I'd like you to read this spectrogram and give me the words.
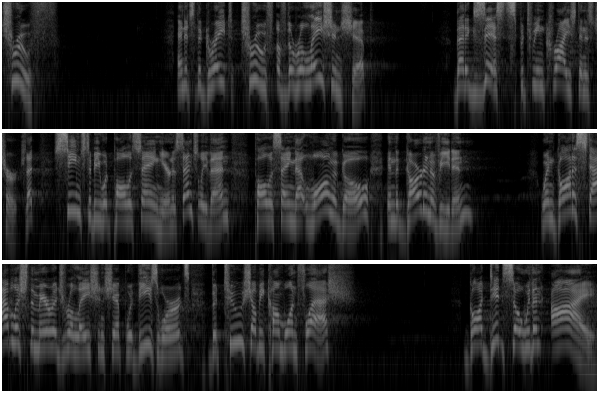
truth. And it's the great truth of the relationship that exists between Christ and his church. That seems to be what Paul is saying here. And essentially, then, Paul is saying that long ago in the Garden of Eden, when God established the marriage relationship with these words, the two shall become one flesh, God did so with an eye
